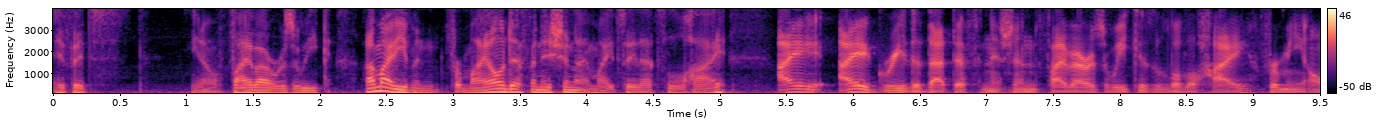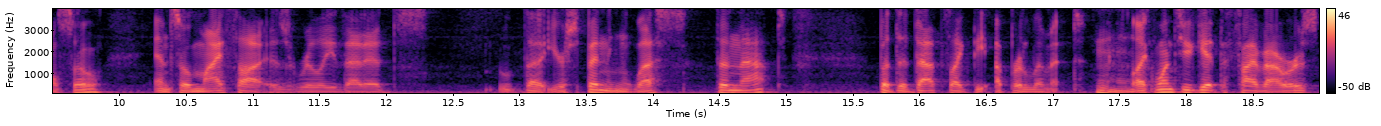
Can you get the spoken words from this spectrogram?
if it's, you know, five hours a week, I might even, for my own definition, I might say that's a little high. I I agree that that definition, five hours a week, is a little high for me also. And so my thought is really that it's that you're spending less than that, but that that's like the upper limit. Mm-hmm. Like once you get to five hours,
